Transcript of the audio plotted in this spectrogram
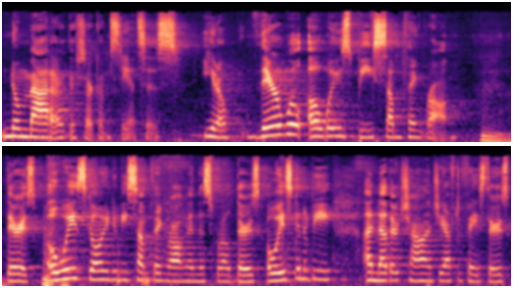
no matter the circumstances. You know, there will always be something wrong. There is always going to be something wrong in this world. There's always going to be another challenge you have to face. There's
